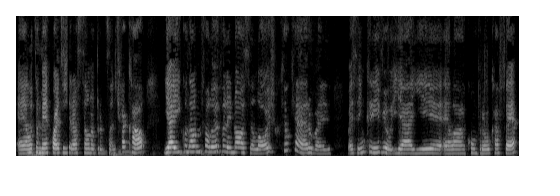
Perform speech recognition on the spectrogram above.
é, ela Uhum. também é quarta geração na produção de cacau. E aí, quando ela me falou, eu falei, nossa, lógico que eu quero, vai, vai ser incrível. E aí ela comprou o café.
